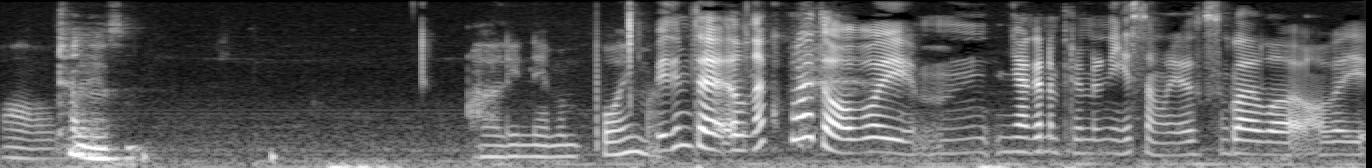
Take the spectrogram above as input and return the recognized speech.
Pa Ovaj, ne znam. ali nemam pojma. Vidim da je, jel neko gledao ovaj, m, njega na primjer nisam, ja sam gledala ovaj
